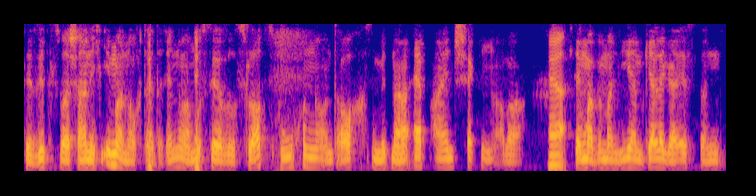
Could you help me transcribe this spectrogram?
Der sitzt wahrscheinlich immer noch da drin. Man musste ja so Slots buchen und auch mit einer App einchecken. Aber ja. ich denke mal, wenn man Liam Gallagher ist, dann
